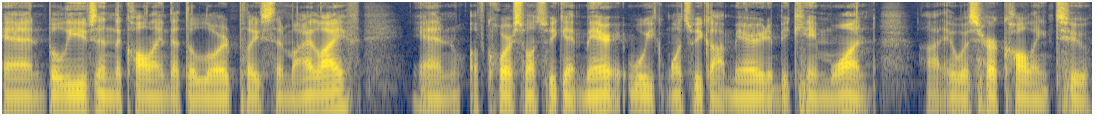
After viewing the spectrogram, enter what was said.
and believes in the calling that the Lord placed in my life. And of course, once we get married, we, once we got married and became one, uh, it was her calling too.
